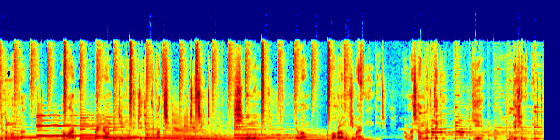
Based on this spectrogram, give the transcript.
দেখুন বন্ধুরা, আমার ব্যাকগ্রাউন্ডে যে মন্দিরটি দেখতে পাচ্ছেন, এটি হচ্ছে একটি শিব মন্দির। এবং বগলামুখী মায়ের মন্দির। আমরা সামনের থেকে গিয়ে দেখে নেব একটু।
